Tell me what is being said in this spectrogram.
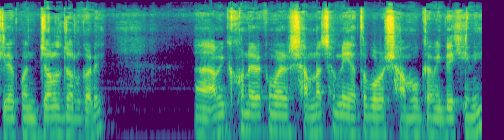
কীরকম জল জল করে আমি কখনো এরকমের সামনাসামনি এত বড় শামুক আমি দেখিনি,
